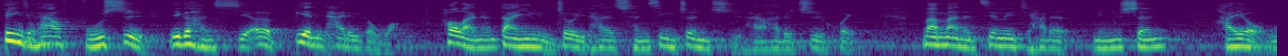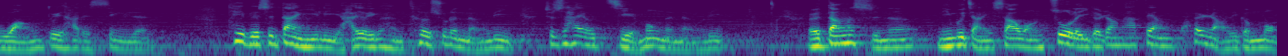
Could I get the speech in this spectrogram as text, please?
并且他要服侍一个很邪恶、变态的一个王。后来呢，但以理就以他的诚信正直，还有他的智慧，慢慢的建立起他的名声，还有王对他的信任。特别是但以理还有一个很特殊的能力，就是他有解梦的能力。而当时呢，尼布甲尼撒王做了一个让他非常困扰的一个梦，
